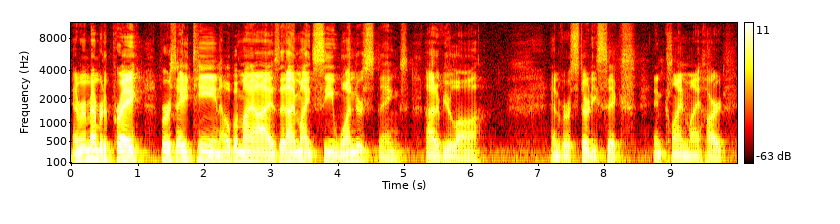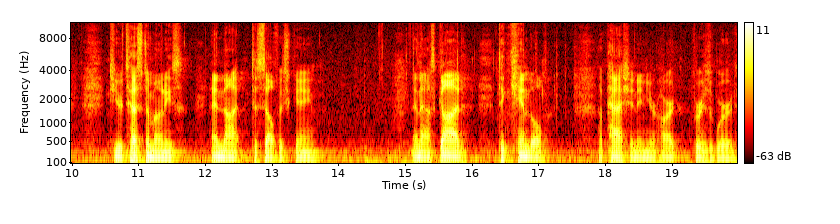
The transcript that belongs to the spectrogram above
And remember to pray, verse 18 Open my eyes that I might see wondrous things out of your law. And verse 36 Incline my heart to your testimonies and not to selfish gain. And ask God to kindle a passion in your heart for His Word.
